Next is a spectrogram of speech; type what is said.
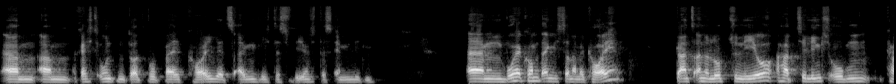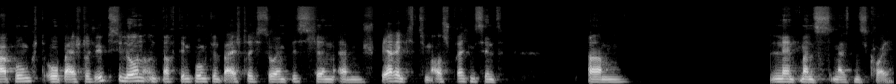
ähm, ähm, rechts unten dort, wo bei Koi jetzt eigentlich das W und das M liegen. Ähm, woher kommt eigentlich der Name Koi? Ganz analog zu Neo habt ihr links oben k.o-y und nach dem Punkt und Beistrich so ein bisschen ähm, sperrig zum Aussprechen sind, ähm, nennt man es meistens Koi.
